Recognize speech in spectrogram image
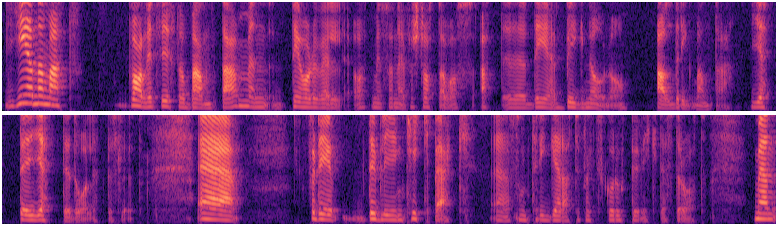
genom att vanligtvis då banta, men det har du väl åtminstone förstått av oss att eh, det är big no-no. Aldrig banta. Jätte, jättedåligt beslut. Eh, för det, det blir en kickback eh, som triggar att du faktiskt går upp i vikt efteråt. Men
